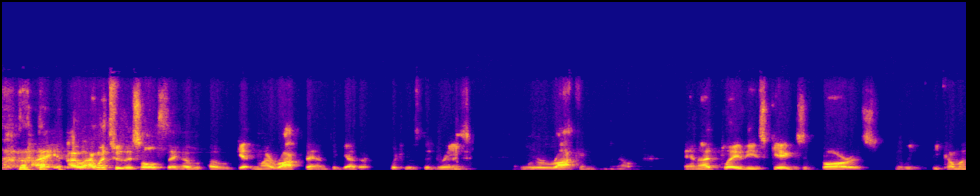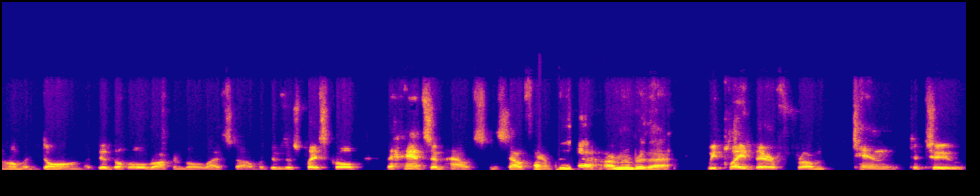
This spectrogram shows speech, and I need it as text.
I, I, I, went through this whole thing of, of getting my rock band together, which was the dream. We were rocking, you know, and I'd play these gigs at bars. And we'd be coming home at dawn. I did the whole rock and roll lifestyle, but there was this place called the Handsome House in Southampton. Oh, yeah, I remember that. We played there from 10 to 2.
